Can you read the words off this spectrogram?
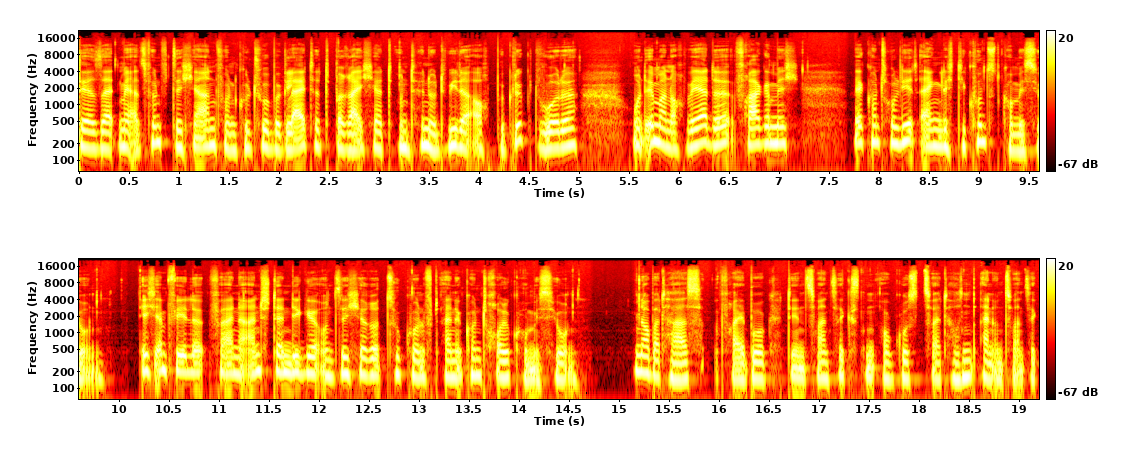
der seit mehr als 50 Jahren von Kultur begleitet, bereichert und hin und wieder auch beglückt wurde und immer noch werde, frage mich, wer kontrolliert eigentlich die Kunstkommission? Ich empfehle für eine anständige und sichere Zukunft eine Kontrollkommission. Norbert Haas, Freiburg, den 20. August 2021.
